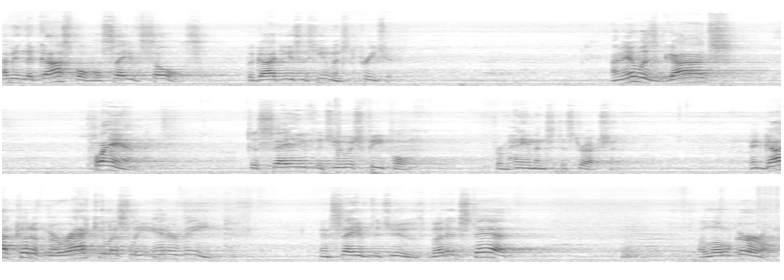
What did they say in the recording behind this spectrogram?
I mean, the gospel will save souls, but God uses humans to preach it. I mean, it was God's plan to save the Jewish people from Haman's destruction. And God could have miraculously intervened and saved the Jews, but instead, a little girl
